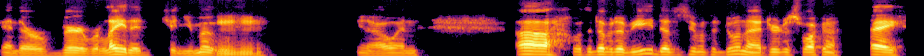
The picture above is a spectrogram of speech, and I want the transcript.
and they're very related. Can you move? hmm You know, and uh, with the WWE, it doesn't seem like they're doing that. They're just walking. Hey,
